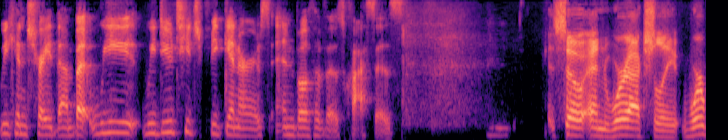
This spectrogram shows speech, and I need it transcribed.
we can trade them. But we we do teach beginners in both of those classes. So and we're actually we're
